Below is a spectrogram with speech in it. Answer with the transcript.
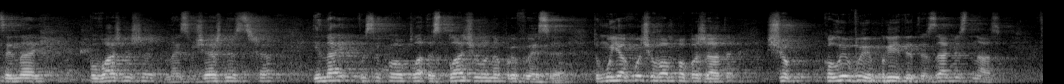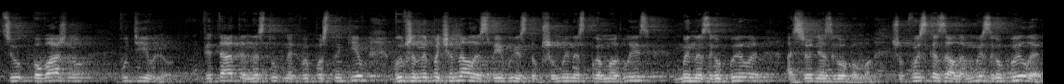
це найповажніша, найсучасніша і найвисокосплачувана професія. Тому я хочу вам побажати, щоб коли ви прийдете замість нас в цю поважну будівлю, вітати наступних випускників, ви вже не починали свій виступ, що ми не спромоглись, ми не зробили, а сьогодні зробимо. Щоб ви сказали, ми зробили,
